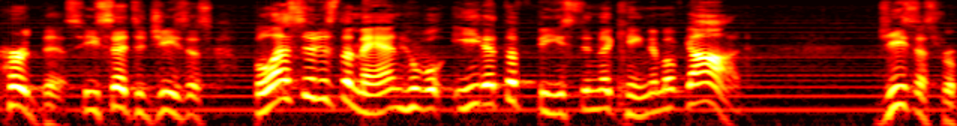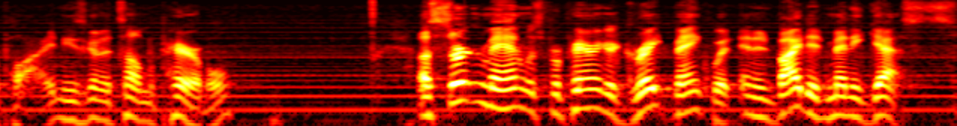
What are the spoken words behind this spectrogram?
heard this, he said to Jesus, Blessed is the man who will eat at the feast in the kingdom of God. Jesus replied, and he's going to tell him a parable. A certain man was preparing a great banquet and invited many guests.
